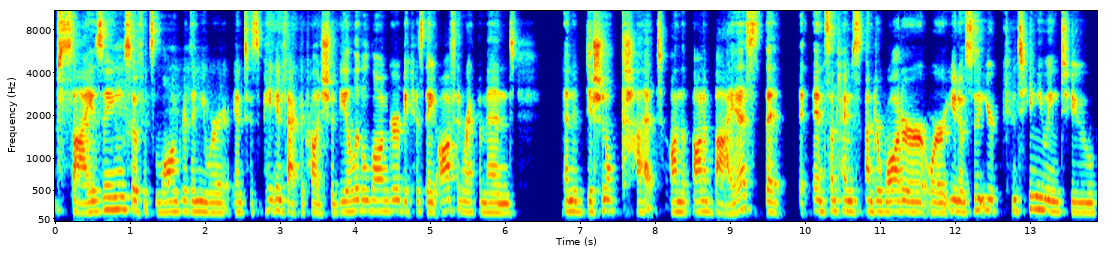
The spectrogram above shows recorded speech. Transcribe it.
sizing. So if it's longer than you were anticipating, in fact, it probably should be a little longer because they often recommend an additional cut on the on a bias that and sometimes underwater or you know so that you're continuing to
